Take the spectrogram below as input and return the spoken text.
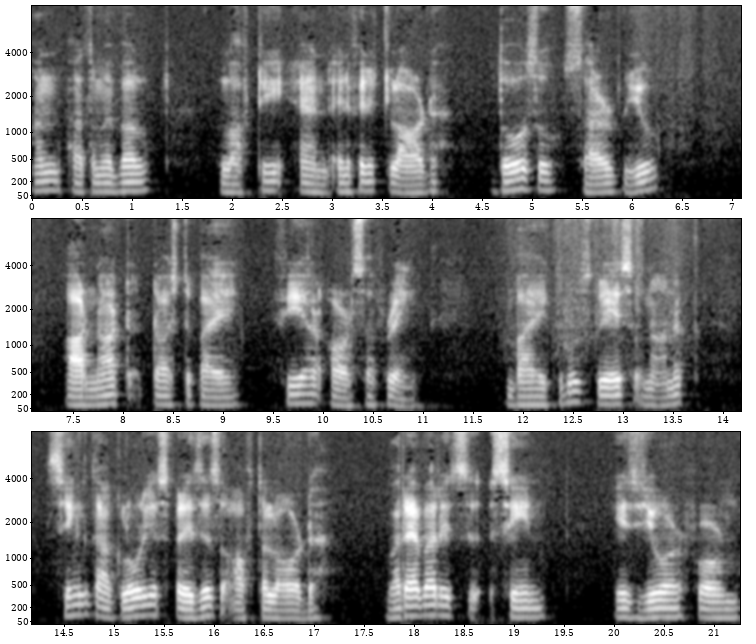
unfathomable, lofty, and infinite Lord. Those who serve you are not touched by fear or suffering. By Guru's grace, Nanak, sing the glorious praises of the Lord. Wherever is seen is your form,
